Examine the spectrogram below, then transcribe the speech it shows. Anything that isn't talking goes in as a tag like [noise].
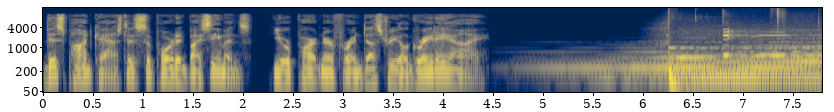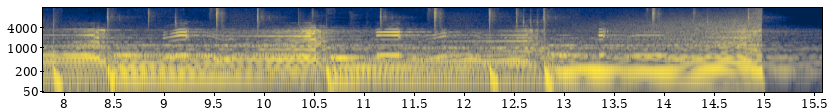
This podcast is supported by Siemens, your partner for industrial grade AI.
